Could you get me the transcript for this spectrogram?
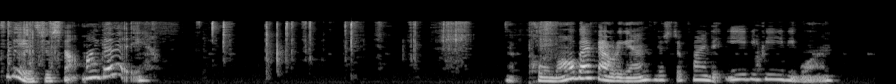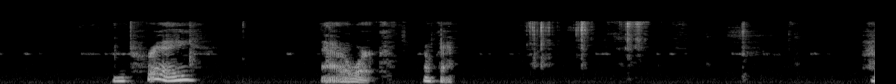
Today is just not my day. pull them all back out again just to find a itty bitty one. And pray that'll work. Okay. All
